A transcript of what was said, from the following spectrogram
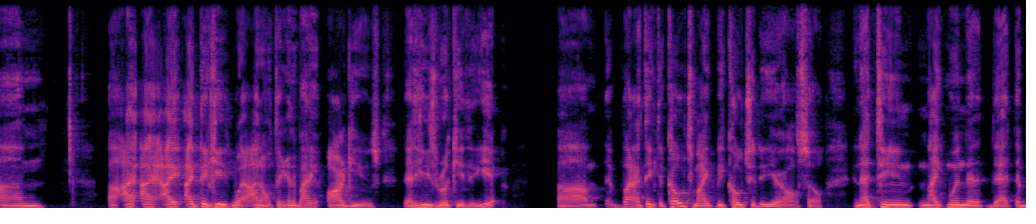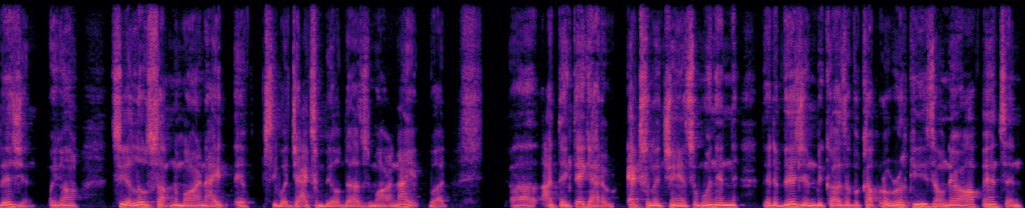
um, I, I, I think he. Well, I don't think anybody argues that he's rookie of the year. Um, but I think the coach might be coach of the year also, and that team might win the, that division. We're gonna see a little something tomorrow night. If see what Jacksonville does tomorrow night, but uh, I think they got an excellent chance of winning the division because of a couple of rookies on their offense and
